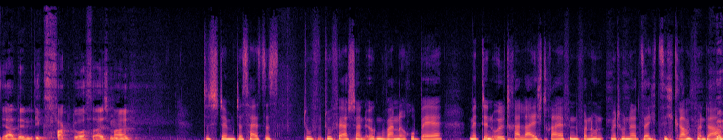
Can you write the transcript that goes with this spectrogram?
ja, den X-Faktor, sag ich mal. Das stimmt. Das heißt, das, du, du fährst dann irgendwann Roubaix mit den Ultraleichtreifen von, mit 160 Gramm von da.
